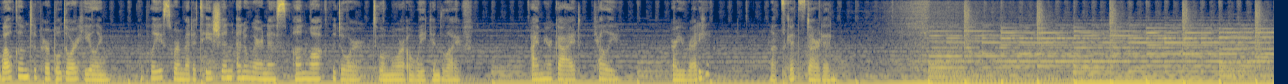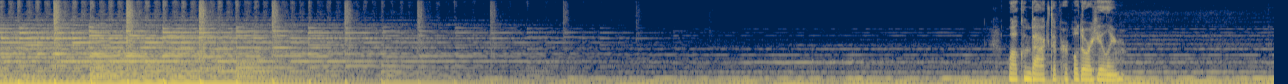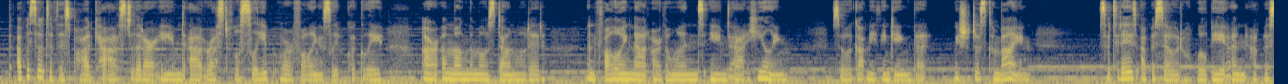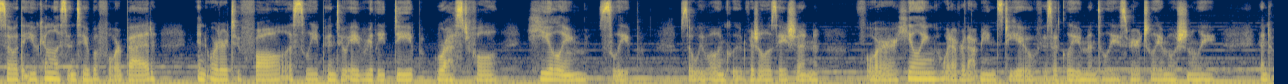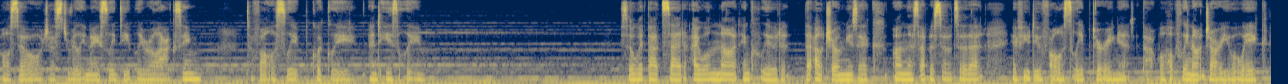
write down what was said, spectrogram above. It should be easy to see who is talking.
Speaker 1: Welcome to Purple Door Healing, a place where meditation and awareness unlock the door to a more awakened life. I'm your guide, Kelli. Are you ready? Let's get started. Welcome back to Purple Door Healing. The episodes of this podcast that are aimed at restful sleep or falling asleep quickly are among the most downloaded, and following that are the ones aimed at healing. So it got me thinking that we should just combine. So today's episode will be an episode that you can listen to before bed in order to fall asleep into a really deep, restful, healing sleep. So, we will include visualization for healing, whatever that means to you physically, mentally, spiritually, emotionally, and also just really nicely, deeply relaxing to fall asleep quickly and easily. So, with that said, I will not include the outro music on this episode so that if you do fall asleep during it, that will hopefully not jar you awake.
